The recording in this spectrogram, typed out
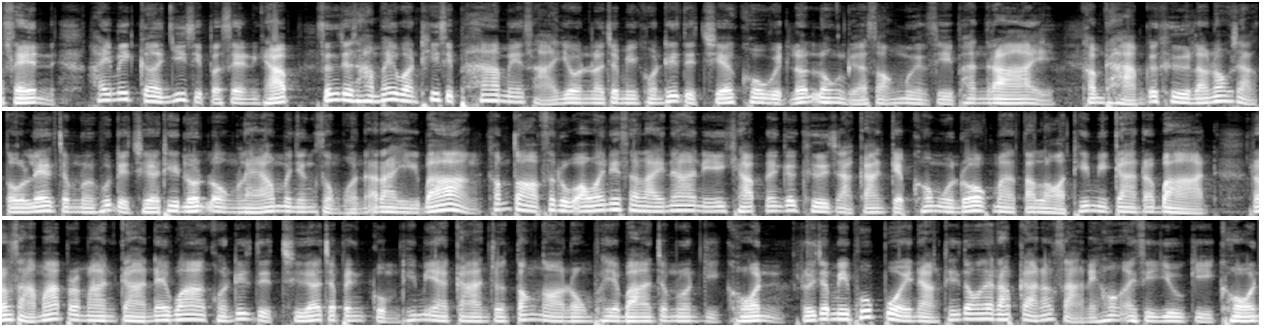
33%ให้ไม่เกิน 20%ครับ ซึ่งจะทำให้วันที่ 15 เมษายน เราจะมีคนที่ติดเชื้อโควิดลดลงเหลือ 24,000 รายคำถามก็คือแล้วนอกจากตัวเลขจำนวนผู้ติดเชื้อที่ลดลงแล้วมันยังส่งผลอะไรอีกบ้างคำตอบสรุปเอาไว้ในสไลด์หน้านี้ครับนั่นก็คือจากการเก็บข้อมูลโรคมาตลอดที่มีการระบาด เราสามารถประมาณการได้ว่าคนที่ติดเชื้อจะเป็นกลุ่มที่มีอาการจนต้องนอนโรงพยาบาลจำนวนกี่คน หรือจะมีผู้ป่วยหนักที่ต้องได้รับการรักษาในห้อง ICU กี่คน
